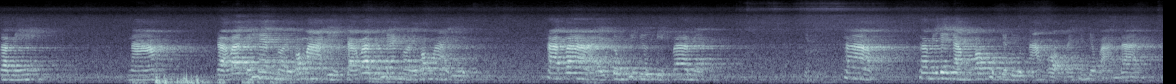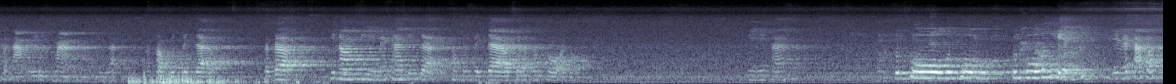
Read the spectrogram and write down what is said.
ตอนนี้น้ำกะว่าจะแห้งหน่อยก็มาอีกกะว่าจะแห้งหน่อยก็มาอีกคาดว่าไอ้ ตรงที่อยู่ติดบ้านเนี่ย ถ้าถ้าไม่ได้ดำก็คงจะดูดน้ำออกไปที่จะหวานได้เพราะน้ำลึกมากนี่ละขอบคุณพระเจ้าแล้วก็พี่น้องมีไหมคะ ที่จะขอบคุณพระเจ้าสารพระพรมีไหมคะ คุณครูคุณครูคุณครูเพิ่งเห็นมีไหมคะพระพ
